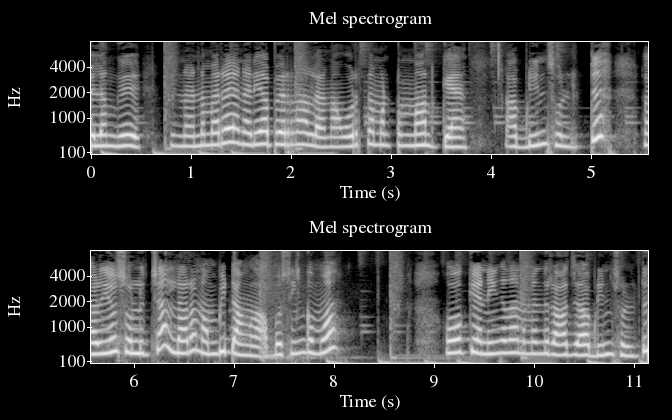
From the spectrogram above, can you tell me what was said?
விலங்கு. என்ன மாதிரி நிறையா பேர்லாம் இல்லை நான் ஒருத்தன் மட்டும்தான் இருக்கேன் அப்படின்னு சொல்லிட்டு நிறைய சொல்லிச்சா எல்லாரும் நம்பிட்டாங்களாம். அப்போ சிங்கமோ ஓகே நீங்கள் தான் இனிமேல் ராஜா அப்படின்னு சொல்லிட்டு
